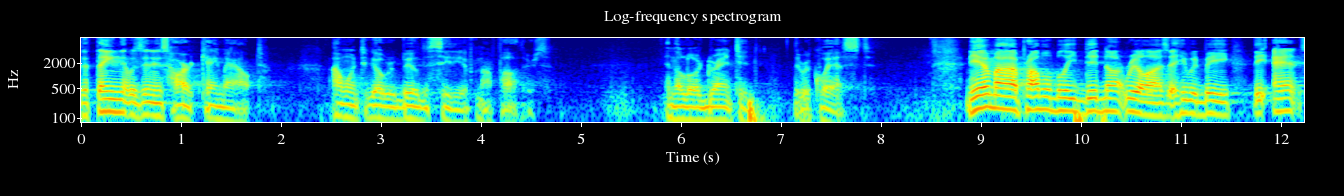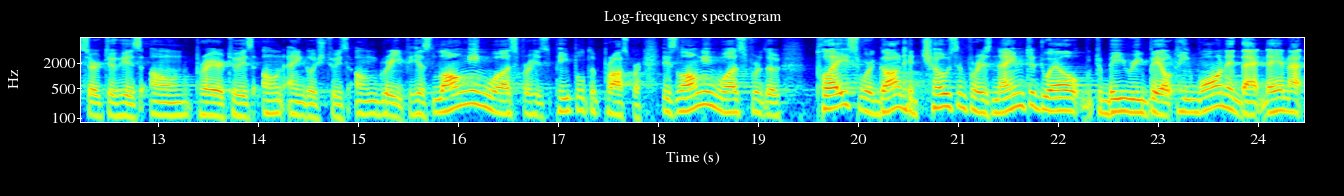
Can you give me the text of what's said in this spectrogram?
the thing that was in his heart came out. I want to go rebuild the city of my fathers. And the Lord granted the request. Nehemiah probably did not realize that he would be the answer to his own prayer, to his own anguish, to his own grief. His longing was for his people to prosper. His longing was for the place where God had chosen for his name to dwell to be rebuilt. He wanted that day and night.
